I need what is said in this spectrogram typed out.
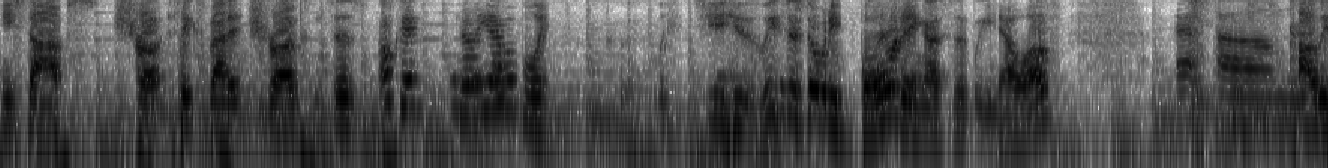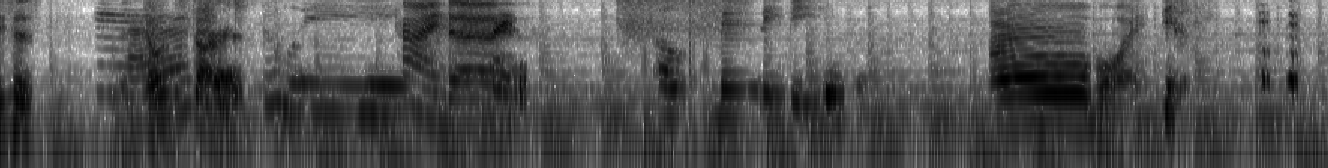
He stops, shrug, thinks about it, shrugs, and says, "Okay, no, you have a point. Jeez, at least there's nobody boarding us that we know of." Uh, um, Kali says, "Don't start." Actually, Kinda. oh, maybe. Oh boy.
